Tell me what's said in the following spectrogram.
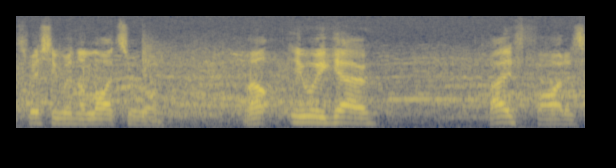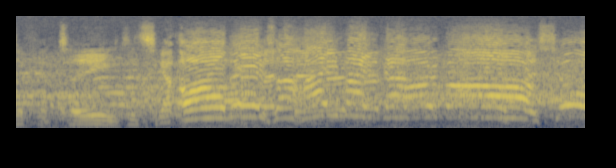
Especially when the lights are on. Well, here we go. Both fighters are fatigued. It's go- oh, there's a That's it. haymaker! Oh, for sure,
